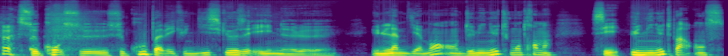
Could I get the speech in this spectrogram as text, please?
se, co- se- se coupe avec une disqueuse et une, le- une lame diamant en deux minutes, montre en main. C'est une minute par anse.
